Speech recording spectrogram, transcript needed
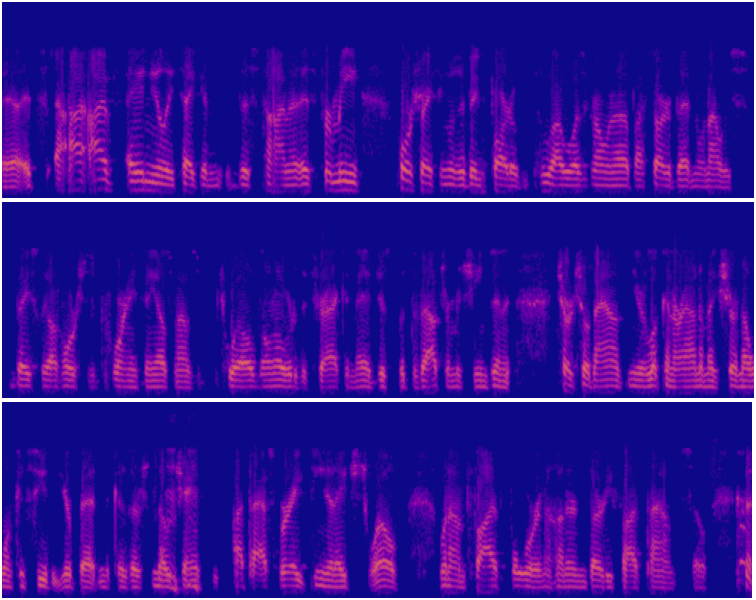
Uh, it's I, I've annually taken this time. It's for me horse racing was a big part of who I was growing up. I started betting when I was basically on horses before anything else. When I was 12, going over to the track, and they had just put the voucher machines in at Churchill Downs, and you're looking around to make sure no one can see that you're betting because there's no chance I pass for 18 at age 12 when I'm five four and 135 pounds. So,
